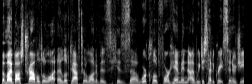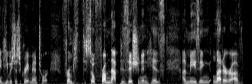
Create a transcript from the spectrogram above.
But my boss traveled a lot. And I looked after a lot of his his uh, workload for him and uh, we just had a great synergy and he was just a great mentor. From so from that position in his amazing letter of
